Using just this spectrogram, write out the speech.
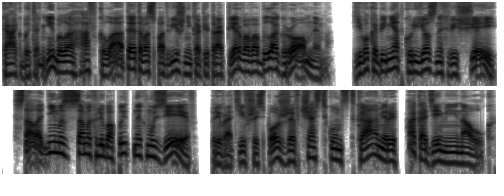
Как бы то ни было, а вклад этого сподвижника Петра I был огромным. Его кабинет курьезных вещей стал одним из самых любопытных музеев, превратившись позже в часть кунсткамеры Академии наук.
